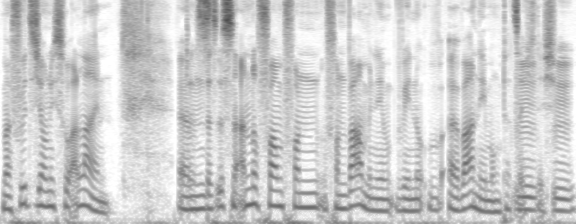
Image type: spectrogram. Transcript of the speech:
Man fühlt sich auch nicht so allein. Ähm, das, das, ist eine andere Form von, von Wahrnehmung, äh, Wahrnehmung tatsächlich. Mm, mm.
